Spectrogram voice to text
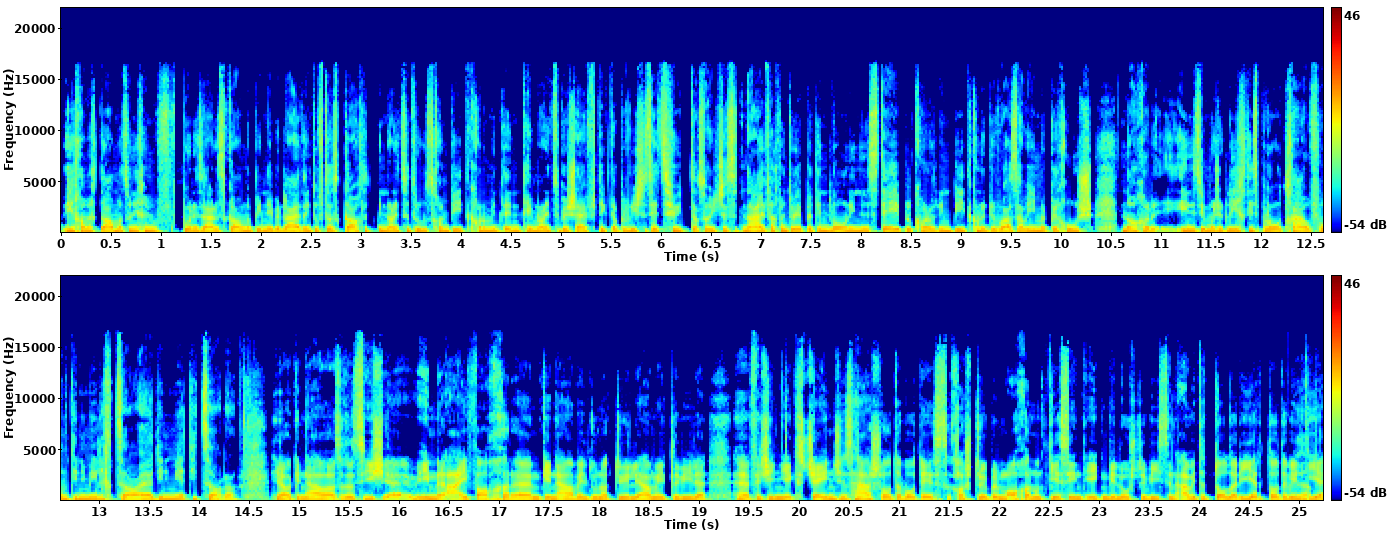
ich habe mich damals, als ich auf Buenos Aires gegangen bin, eben leider nicht auf das geachtet, bin noch nicht so draus gekommen Bitcoin und mit dem Thema noch nicht so beschäftigt. Aber wie ist das jetzt heute? Also ist das einfach, wenn du eben den Lohn in einen Stablecoin oder in Bitcoin oder was auch immer bekommst, nachher irgendwie musst du gleich dein Brot kaufen und deine, Milch äh, deine Miete zahlen? Ja, genau. Also das ist äh, immer einfacher, ähm, genau, weil du natürlich auch mittlerweile äh, verschiedene Exchanges hast, oder, wo das kannst drüber machen und die sind irgendwie lustigerweise dann auch wieder toleriert, oder, weil ja. die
